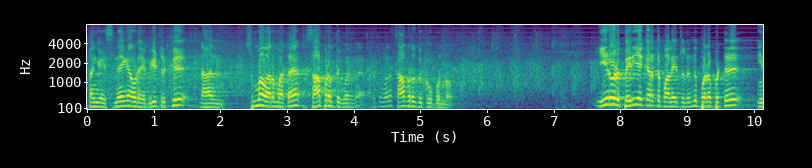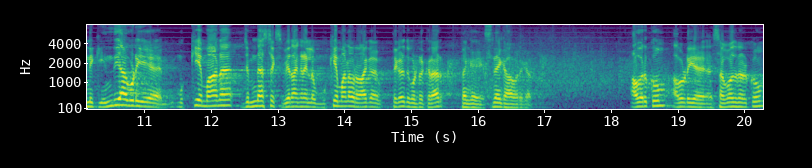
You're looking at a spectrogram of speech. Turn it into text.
தங்கை சினேகாவுடைய வீட்டுக்கு நான் சும்மா வரமாட்டேன். சாப்பிட்றதுக்கு வருவேன். அடுத்த முறை சாப்பிட்றதுக்கு கூப்பிடணும். ஈரோடு பெரிய கரட்டுப்பாளையத்திலிருந்து புறப்பட்டு இன்னைக்கு இந்தியாவுடைய முக்கியமான ஜிம்னாஸ்டிக்ஸ் வீராங்கனையில் முக்கியமானவராக திகழ்ந்து கொண்டிருக்கிறார் தங்கை சினேகா அவர்கள். அவருக்கும் அவருடைய சகோதரருக்கும்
